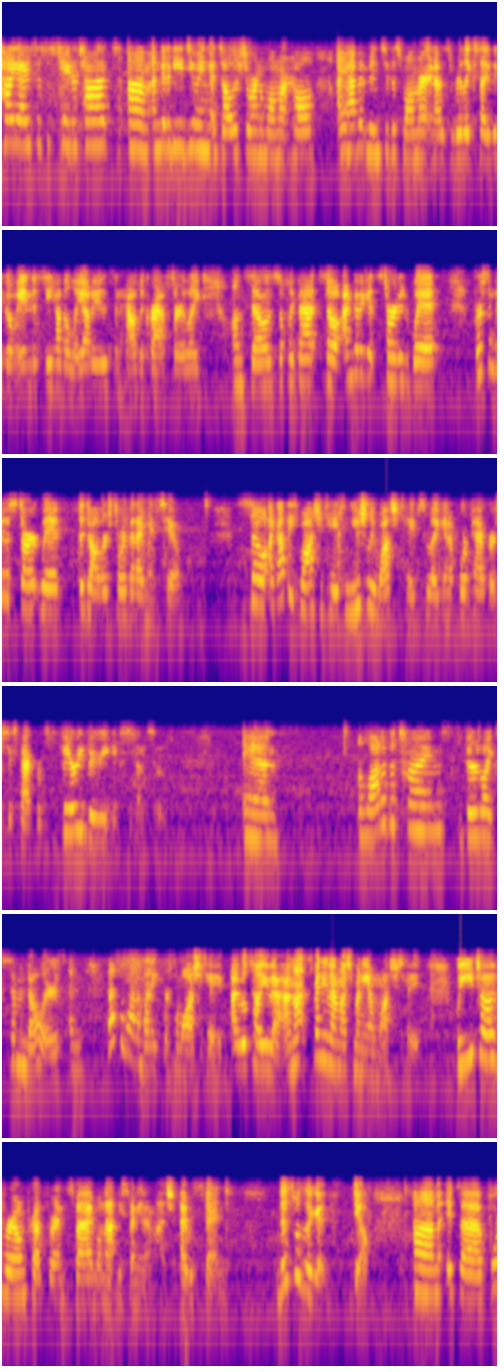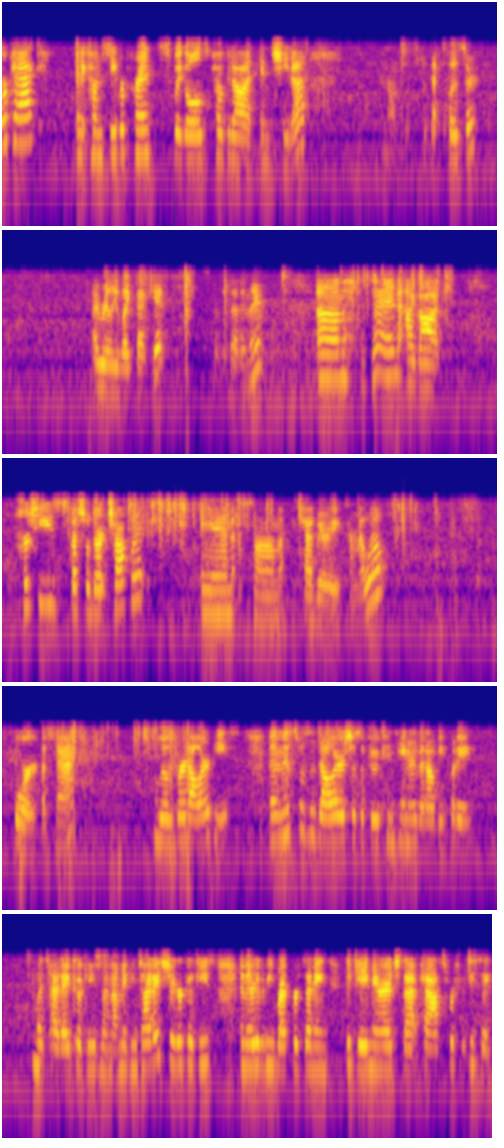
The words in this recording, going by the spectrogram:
Hi guys, this is Tater Tots. Um, I'm going to be doing a dollar store and a Walmart haul. I haven't been to this Walmart and I was really excited to go in to see how the layout is and how the crafts are like on sale and stuff like that. So I'm going to get started with, first I'm going to start with the dollar store that I went to. So I got these washi tapes and usually washi tapes so like in a 4 pack or a 6 pack are very very expensive. And a lot of the times they're like seven dollars and that's a lot of money for some washi tape. I will tell you that. I'm not spending that much money on washi tape. We each have our own preference but I will not be spending that much. I would spend. This was a good deal. Um, it's a four pack and it comes zebra print squiggles polka dot and cheetah. And I'll just put that closer. I really like that kit. Put that in there um, then I got Hershey's Special Dark Chocolate and some Cadbury Caramello for a snack. Those were a dollar a piece. And this was a dollar. It's just a food container that I'll be putting my tie-dye cookies and I'm making tie-dye sugar cookies and they're going to be representing the gay marriage that passed for 56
